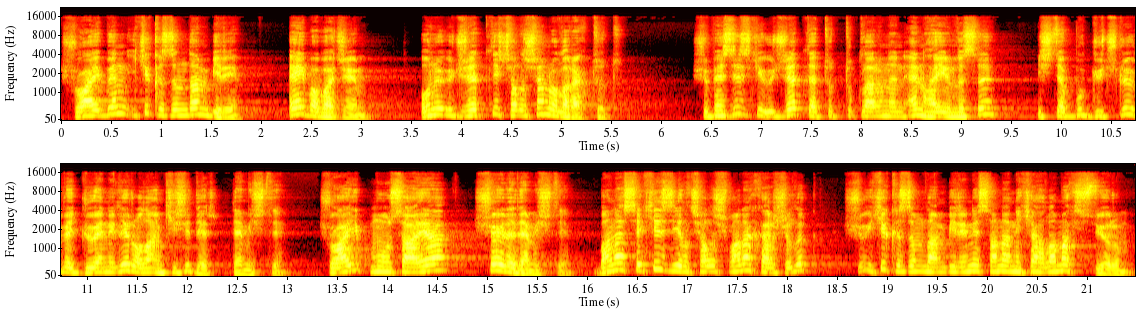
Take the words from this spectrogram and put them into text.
Şuayb'ın iki kızından biri ey babacığım onu ücretli çalışan olarak tut. Şüphesiz ki ücretle tuttuklarının en hayırlısı işte bu güçlü ve güvenilir olan kişidir demişti. Şuayb Musa'ya şöyle demişti. Bana sekiz yıl çalışmana karşılık şu iki kızımdan birini sana nikahlamak istiyorum.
